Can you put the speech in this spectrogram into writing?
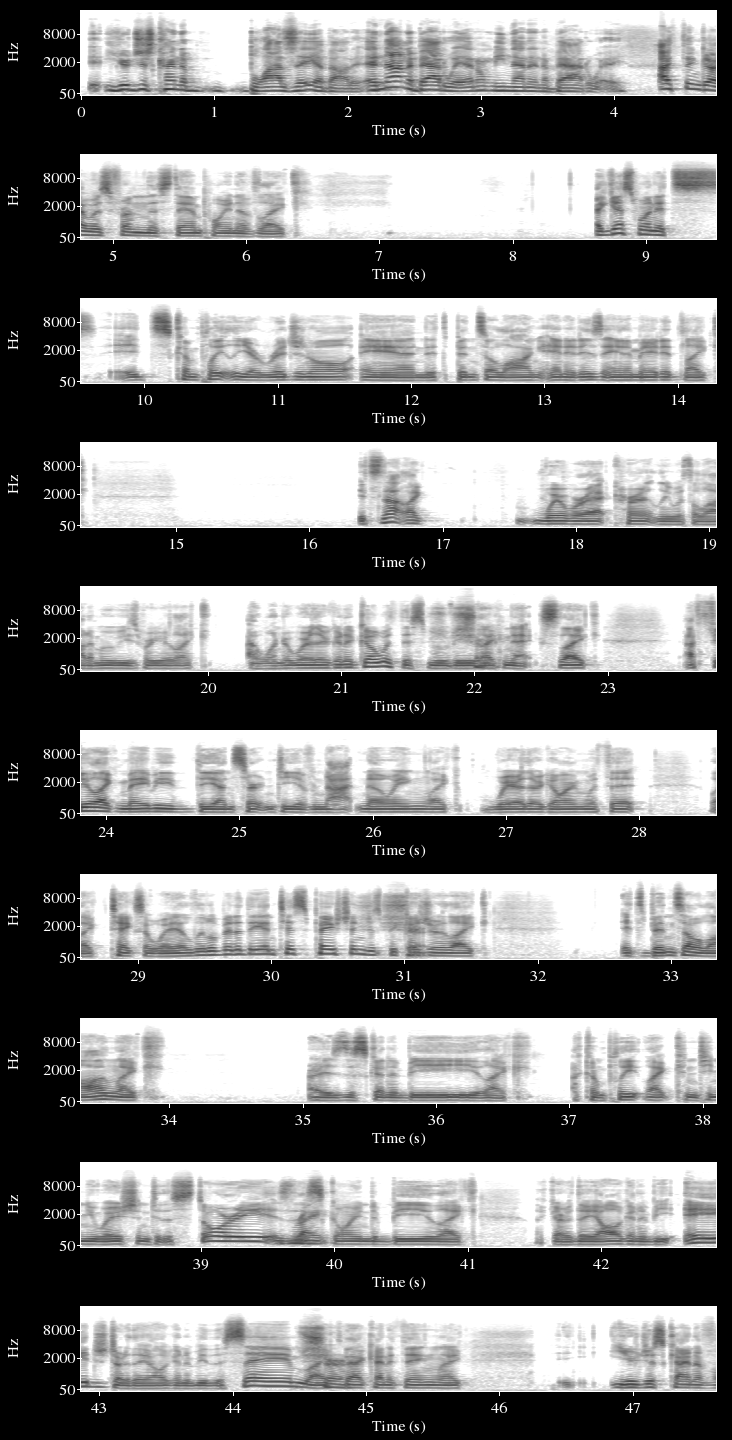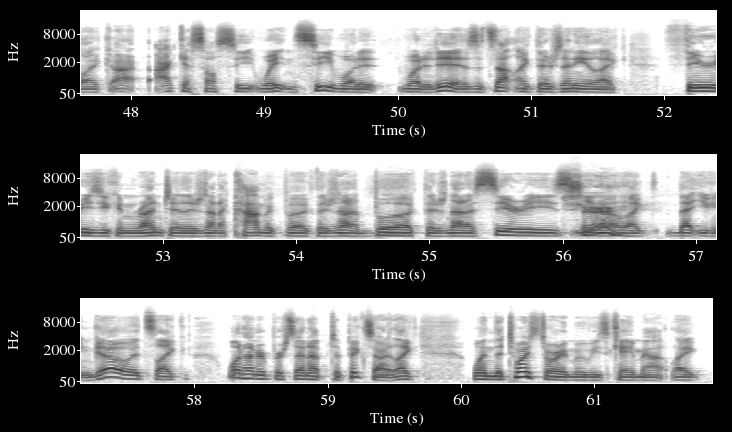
you're just kind of blasé about it? And not in a bad way I don't mean that in a bad way. I think I was from the standpoint of like I guess when it's it's completely original and it's been so long and it is animated like it's not like where we're at currently with a lot of movies where you're like, I wonder where they're gonna go with this movie Sure. like next. Like I feel like maybe the uncertainty of not knowing like where they're going with it like takes away a little bit of the anticipation just because Sure. you're like it's been so long like is this going to be like a complete like continuation to the story is this Right. going to be like like are they all going to be aged are they all going to be the same like Sure. that kind of thing like you're just kind of like I, I guess I'll see wait and see what it what it is. It's not like there's any like theories you can run to. There's not a comic book, there's not a book, there's not a series, you Sure. know, like that you can go. It's like 100% up to Pixar. Like when the Toy Story movies came out, like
